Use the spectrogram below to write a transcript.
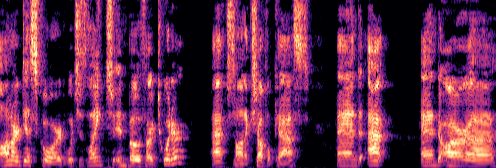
on our Discord, which is linked in both our Twitter at Sonic Shufflecast and at and our uh,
